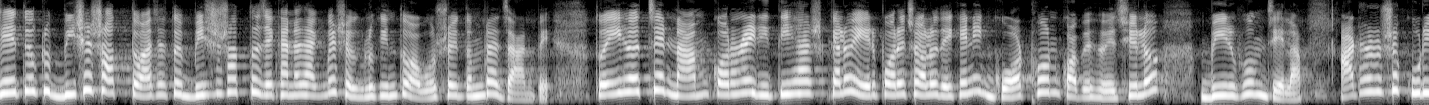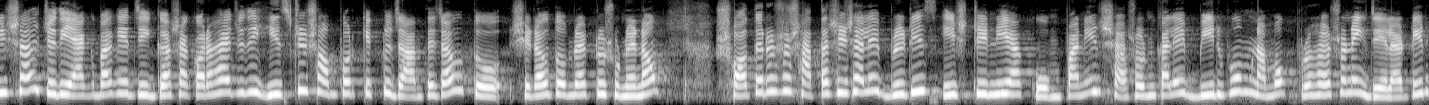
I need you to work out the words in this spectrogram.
যেহেতু একটু বিশেষত্ব আছে, তো বিশেষত্ব যেখানে থাকবে সেগুলো কিন্তু অবশ্যই তোমরা জানবে। তো এই হচ্ছে নামকরণের ইতিহাস গেল। এরপরে চলো দেখে নিই গঠন কবে হয়েছিল বীরভূম জেলা। আঠারোশো কুড়ি সাল যদি এক ভাগে জিজ্ঞাসা করা হয়, যদি হিস্ট্রি সম্পর্কে একটু জানতে চাও, তো সেটাও তোমরা একটু শুনে নাও। সতেরোশো সাতাশি সালে ব্রিটিশ ইস্ট ইন্ডিয়া কোম্পানির শাসনকালে বীরভূম নামক প্রশাসনিক জেলাটির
